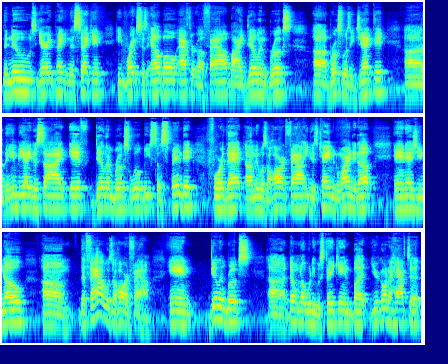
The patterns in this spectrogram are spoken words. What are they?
the news Gary Payton II, he breaks his elbow after a foul by Dillon Brooks. Uh, Brooks was ejected. Uh, the NBA decide if Dillon Brooks will be suspended for that. Um, it was a hard foul. He just came and winded up. And as you know, um, the foul was a hard foul. And Dillon Brooks uh, don't know what he was thinking, but you're going to have to,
